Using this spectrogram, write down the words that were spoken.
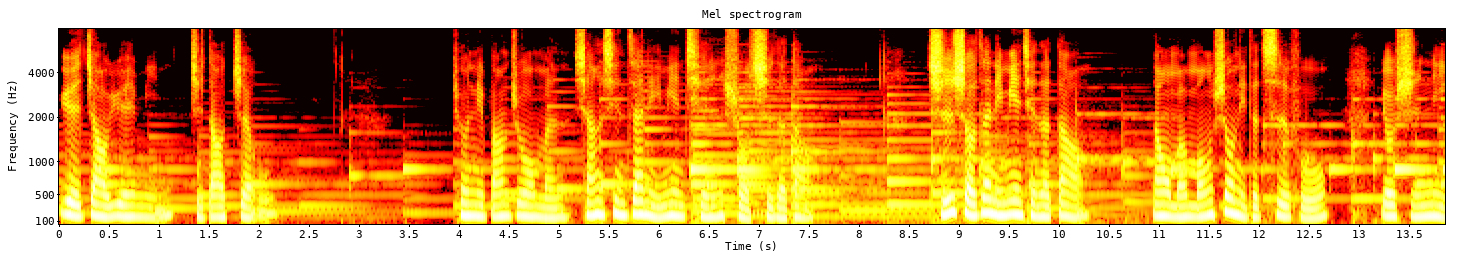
越照越明，直到正午。求你帮助我们，相信在你面前所持的道，持守在你面前的道，让我们蒙受你的赐福，又使你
